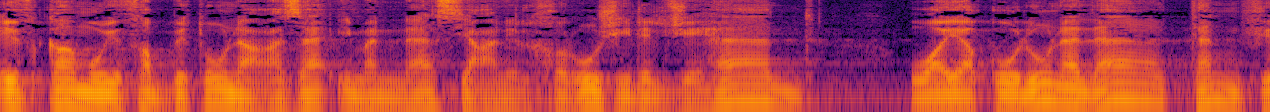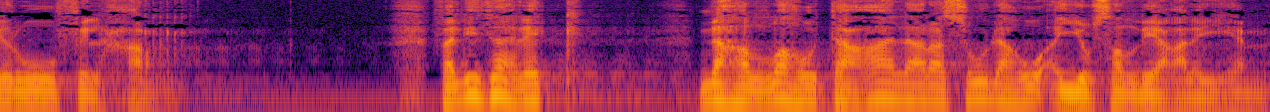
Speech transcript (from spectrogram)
إذ قاموا يثبطون عزائم الناس عن الخروج للجهاد ويقولون لا تنفروا في الحر. فلذلك نهى الله تعالى رسوله أن يصلي عليهم.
